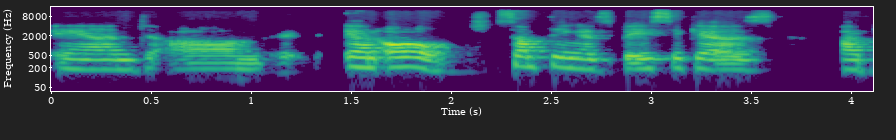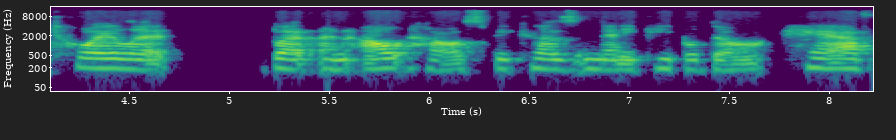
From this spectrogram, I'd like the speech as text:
and um, and oh, something as basic as a toilet, but an outhouse because many people don't have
